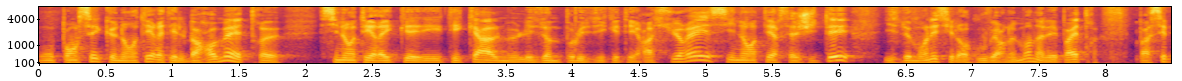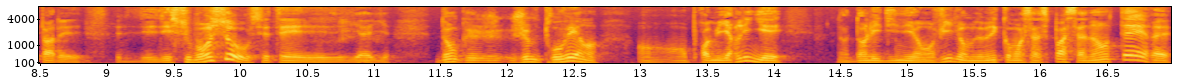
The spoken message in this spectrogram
On pensait que Nanterre était le baromètre. Si Nanterre était calme, les hommes politiques étaient rassurés. Si Nanterre s'agitait, ils se demandaient si leur gouvernement n'allait pas être passé par des, soubresauts. C'était donc je, me trouvais en, première ligne. Dans, les dîners en ville, on me demandait comment ça se passe à Nanterre.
